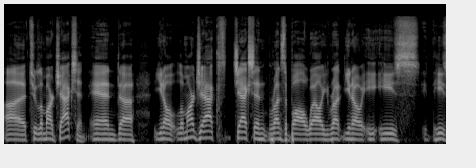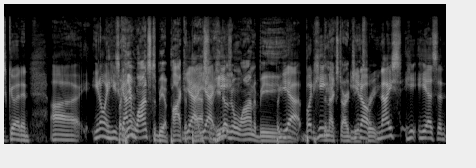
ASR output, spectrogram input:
uh, to Lamar Jackson, and uh, you know Lamar Jack- Jackson runs the ball well. You run, you know, he, he's he's good, and uh, you know he's But got he wants to be a pocket Yeah, passer. yeah, he, he- doesn't want to be. but yeah, but he the next RG3. You know, nice. He he has a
